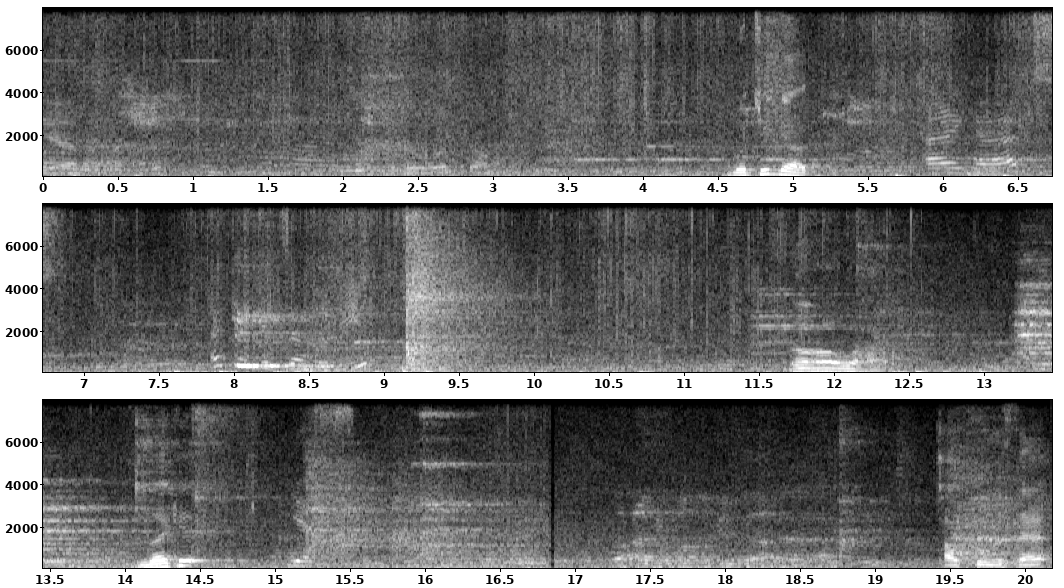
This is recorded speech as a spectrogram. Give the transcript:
Yeah. You're welcome. What you got? Oh wow. You like it? Yes. How cool is that?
